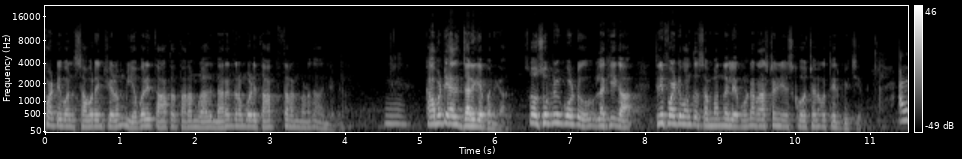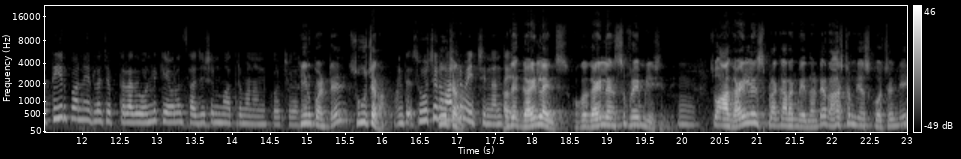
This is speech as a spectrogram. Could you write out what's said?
ఫార్టీ వన్ సవరించడం ఎవరి తాత తరం కాదు నరేంద్ర మోడీ తాత తరం కూడా కాదని చెప్పిన. కాబట్టి అది జరిగే పని కాదు. సో సుప్రీంకోర్టు లక్కీగా త్రీ ఫార్టీ వన్తో సంబంధం లేకుండా రాష్ట్రం చేసుకోవచ్చు అని ఒక తీర్పు ఇచ్చింది. అది తీర్పు అని ఎట్లా చెప్తారు? అది ఓన్లీ కేవలం సజెషన్ మాత్రం అని అనుకోవచ్చు కదా. తీర్పు అంటే సూచన. అంతే సూచన మాత్రం ఇచ్చింది అంతే. అదే గైడ్ లైన్స్ ఒక గైడ్ లైన్స్ ఫ్రేమ్ చేసింది సో ఆ గైడ్ లైన్స్ ప్రకారం ఏంటంటే రాష్ట్రం చేసుకోవచ్చు అని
